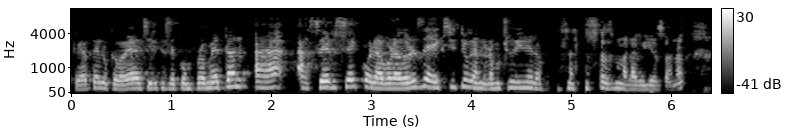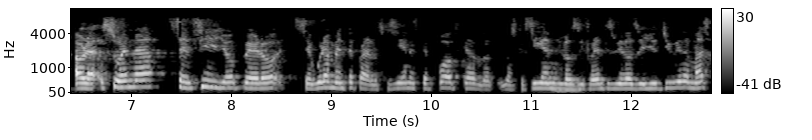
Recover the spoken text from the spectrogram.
fíjate lo que voy a decir, que se comprometan a hacerse colaboradores de éxito y ganar mucho dinero. Eso es maravilloso, ¿no? Ahora, suena sencillo, pero seguramente para los que siguen este podcast, los que siguen los diferentes videos de YouTube y demás,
